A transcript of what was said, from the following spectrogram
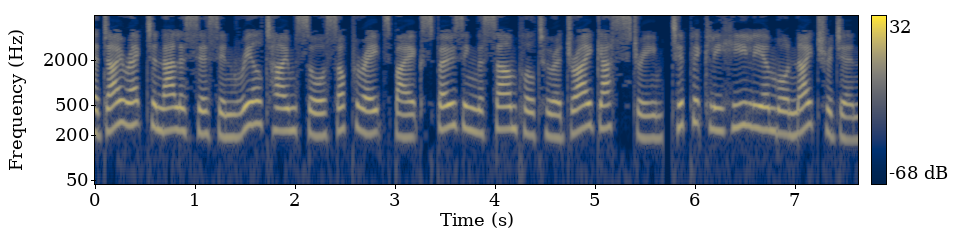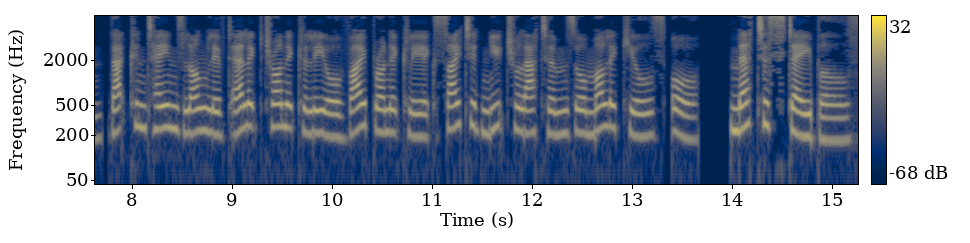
A direct analysis in real-time source operates by exposing the sample to a dry gas stream typically helium or nitrogen that contains long-lived electronically or vibronically excited neutral atoms or molecules or metastables.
